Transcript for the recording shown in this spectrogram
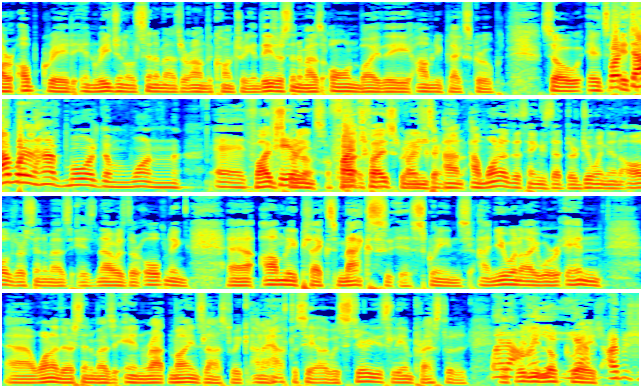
or upgrade in regional cinemas around the country. And these are cinemas owned by the Omniplex Group. So it's but it's, that will have more than one uh, five theatre. screens, Five fi- five, screens, screens, screens. and and one of the things that they're doing in all of their cinemas is now is they're opening uh, Omniplex Max uh, screens. And you and I were in uh, one of their cinemas in Rathmines last week, and I have to say I was seriously impressed with it. Well, it really I, looked yeah, great. I was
